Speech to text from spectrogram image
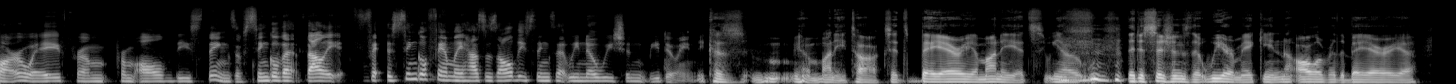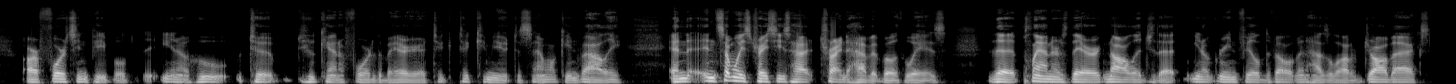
far away from from all these things of single valley fa- single family houses all these things that we know we shouldn't be doing because mm, you know money talks. It's Bay Area money. It's you know the decisions that we are making all over the Bay Area are forcing people, you know, who to who can't afford the Bay Area to to commute to San Joaquin Valley, and in some ways, Tracy's ha- trying to have it both ways. The planners there acknowledge that you know greenfield development has a lot of drawbacks.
